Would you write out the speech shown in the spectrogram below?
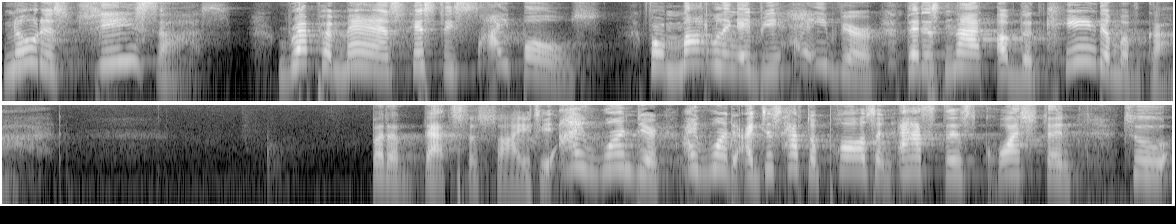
Notice Jesus reprimands his disciples for modeling a behavior that is not of the kingdom of God, but of that society. I wonder, I wonder, I just have to pause and ask this question to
